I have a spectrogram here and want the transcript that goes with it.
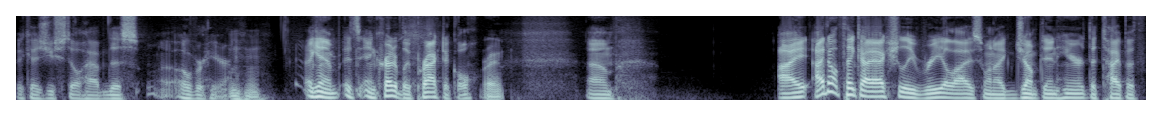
because you still have this uh, over here. hmm Again, it's incredibly practical. Right. Um, I I don't think I actually realized when I jumped in here the type of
